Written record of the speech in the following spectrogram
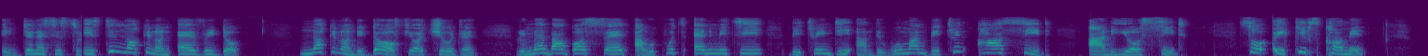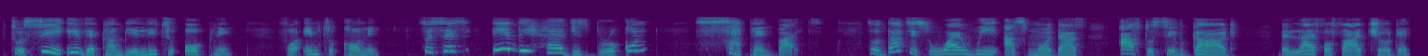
in Genesis 3 is still knocking on every door, knocking on the door of your children. Remember, God said, I will put enmity between thee and the woman, between our seed and your seed. So it keeps coming to see if there can be a little opening for him to come in. So it says, if the hedge is broken, serpent bites. So that is why we as mothers have to safeguard the life of our children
